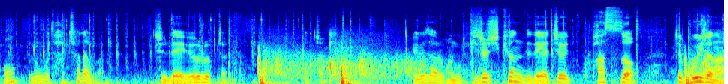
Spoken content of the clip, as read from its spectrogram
어? 이런 거 다 찾아봐. 지금 내가 여유롭잖아. 맞죠? 여기사로 방금 기절시켰는데 내가 저기 봤어. 저기 보이잖아.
